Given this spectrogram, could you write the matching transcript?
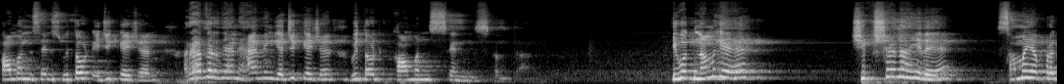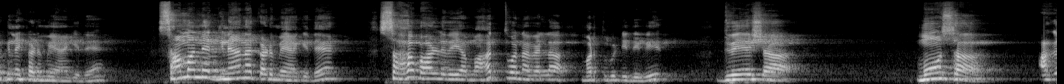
common sense without education rather than having education without common sense ಅಂತ. ಇವತ್ತು ನಮಗೆ ಶಿಕ್ಷಣ ಇದೆ ಸಮಯ ಪ್ರಜ್ಞೆ ಕಡಿಮೆ ಆಗಿದೆ, ಸಾಮಾನ್ಯ ಜ್ಞಾನ ಕಡಿಮೆ ಆಗಿದೆ, ಸಹಬಾಳ್ವೆಯ ಮಹತ್ವ ನಾವೆಲ್ಲ ಮರ್ತು ಬಿಟ್ಟಿದ್ದೀವಿ. ದ್ವೇಷ, ಮೋಸ, ಅಗ,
